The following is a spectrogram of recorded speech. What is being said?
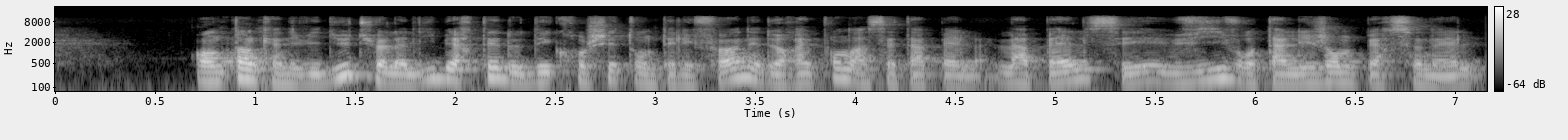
en tant qu'individu, tu as la liberté de décrocher ton téléphone et de répondre à cet appel. L'appel, c'est vivre ta légende personnelle,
